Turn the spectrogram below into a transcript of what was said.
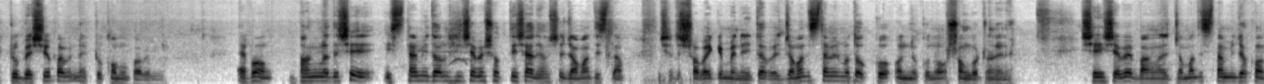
একটু বেশিও পাবেন না, একটু কমও পাবেন না। এবং বাংলাদেশে ইসলামী দল হিসেবে শক্তিশালী হচ্ছে জামাত ইসলাম। সেটা সবাইকে মেনে নিতে হবে। জামাত ইসলামের মতো ঐক্য অন্য কোনো সংগঠনে নেই। সেই হিসেবে বাংলাদেশ জামাত ইসলামী যখন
